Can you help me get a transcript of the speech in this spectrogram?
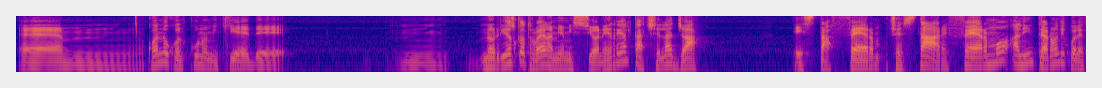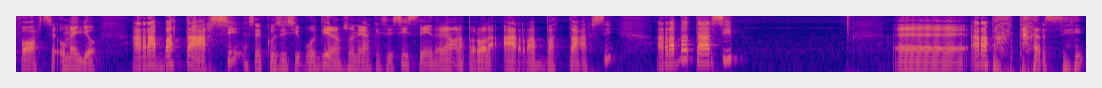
ehm, quando qualcuno mi chiede, mh, mm, non riesco a trovare la mia missione, in realtà ce l'ha già. E sta fermo, cioè stare fermo all'interno di quelle forze, o meglio, arrabattarsi, se così si può dire, non so neanche se esiste in italiano la parola arrabattarsi, arrabattarsi eh, arrabattarsi,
